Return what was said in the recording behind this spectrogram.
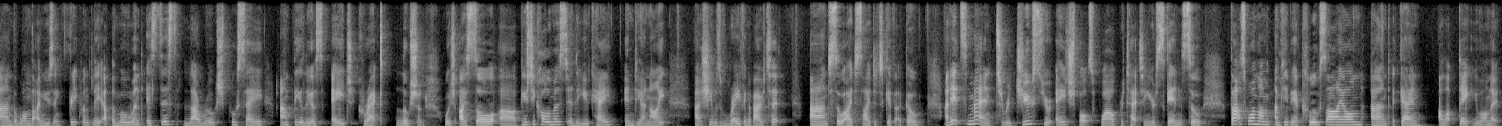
and the one that I'm using frequently at the moment, is this La Roche-Posay Anthelios Age Correct Lotion, which I saw a beauty columnist in the UK, India Knight. Uh, she was raving about it and so I decided to give it a go. And it's meant to reduce your age spots while protecting your skin. So that's one I'm, I'm keeping a close eye on and again, I'll update you on it.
